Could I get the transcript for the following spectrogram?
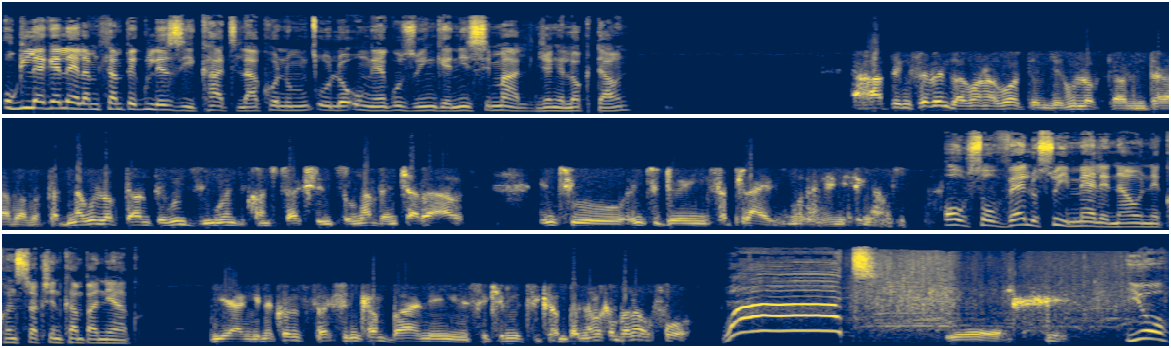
Ukulekelela mhlawumbe kulezi ikhathi la khona umculo ungeke uzuyingenisa imali njenge lockdown ah bengisebenza kona kodwa nje ku lockdown mntaka baba but na ku lockdown bekunzima ukwenza construction so ngaventure out. Into into doing supplies more than anything else. Oh so vele usuyimele nawo ne construction company yakho? Yeah ngine construction company ngine security company. Ama company awu four what? Yeah. Yo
